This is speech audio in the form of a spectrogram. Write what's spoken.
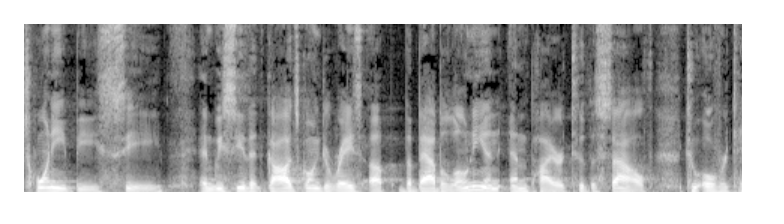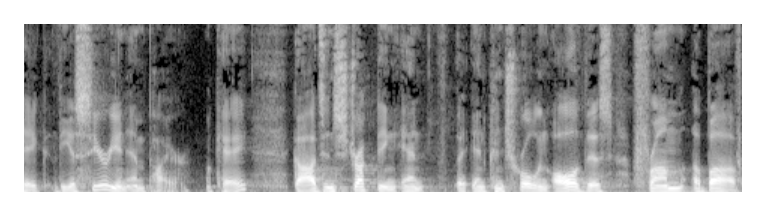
620 BC, and we see that God's going to raise up the Babylonian Empire to the south to overtake the Assyrian Empire. Okay? God's instructing and and controlling all of this from above.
